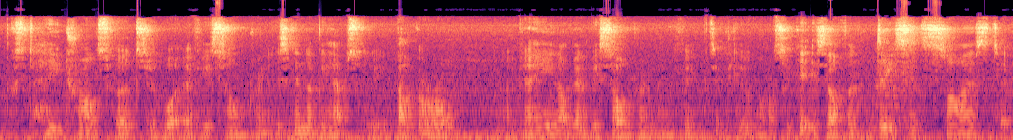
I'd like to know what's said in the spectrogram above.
because the heat transfer to whatever you're soldering is going to be absolutely bugger all, okay? You're not going to be soldering anything particularly well, so get yourself a decent size tip,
